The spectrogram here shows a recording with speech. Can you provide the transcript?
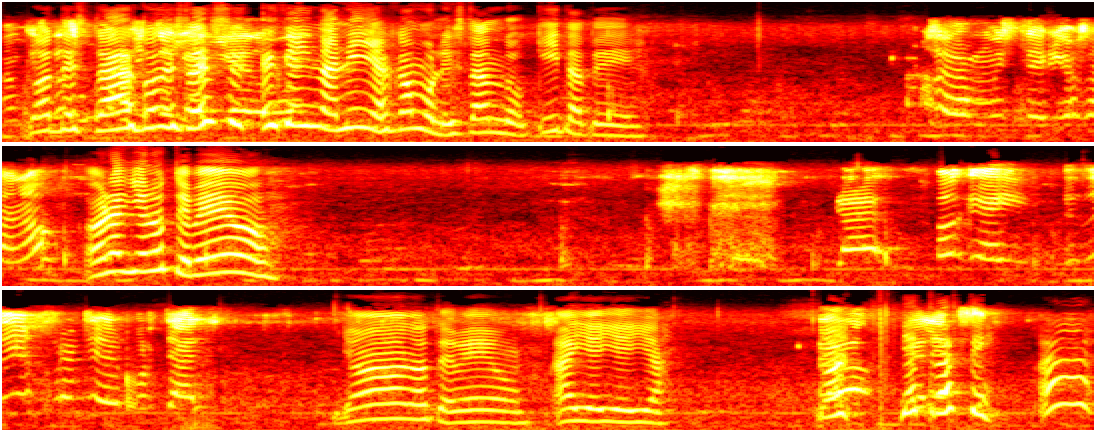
Aunque ¿dónde no estás? ¿Dónde estás? Es es que hay una niña acá molestando. Quítate. Misteriosa, ¿no? Ahora ya no te veo. Ya, ok, estoy enfrente del portal. Yo no te veo. Ay, ay, ay, ya. No, ya entraste. Ah.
